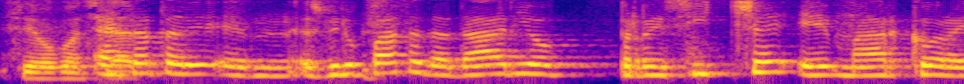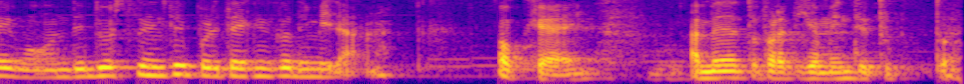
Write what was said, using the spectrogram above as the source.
se devo considerare... È stata eh, sviluppata da Dario Presicce e Marco Raimondi, due studenti del Politecnico di Milano. Ok, abbiamo detto praticamente tutto.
